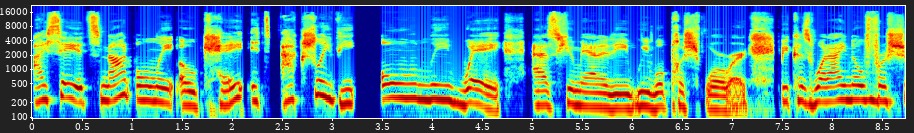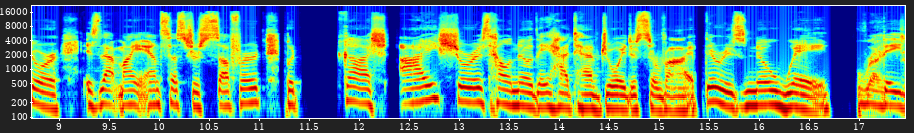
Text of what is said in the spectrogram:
I say it's not only okay, it's actually the only way as humanity we will push forward. Because what I know mm. for sure is that my ancestors suffered, but gosh, I sure as hell know they had to have joy to survive. There is no way Right. they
